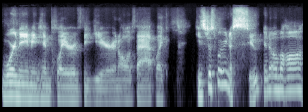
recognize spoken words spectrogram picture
we're naming him Player of the Year and all of that, like he's just wearing a suit in Omaha,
